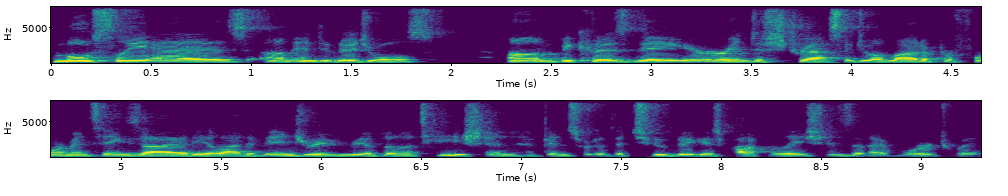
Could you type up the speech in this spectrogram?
mostly as um, individuals um, because they are in distress. I do a lot of performance anxiety, a lot of injury and rehabilitation have been sort of the two biggest populations that I've worked with.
